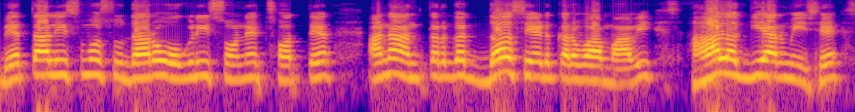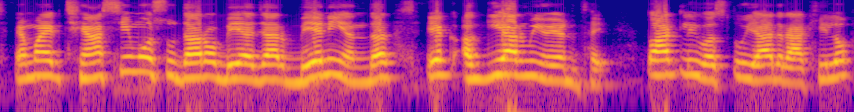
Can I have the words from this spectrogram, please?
બેતાલીસમો સુધારો ઓગણીસો ને છોતેર આના અંતર્ગત દસ એડ કરવામાં આવી. હાલ અગિયારમી છે. એમાં એક છ્યાસીમો સુધારો બે હજાર બેની અંદર એક અગિયારમી એડ થઈ. તો આટલી વસ્તુ યાદ રાખી લો.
